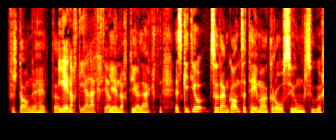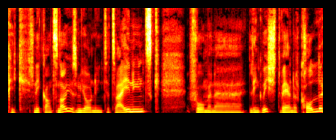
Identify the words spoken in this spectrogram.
verstanden hat. Je nach Dialekt, ja. Je nach Dialekt. Es gibt ja zu dem ganzen Thema eine grosse Untersuchung. Das ist nicht ganz neu, aus dem Jahr 1992, von einem Linguist, Werner Koller,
